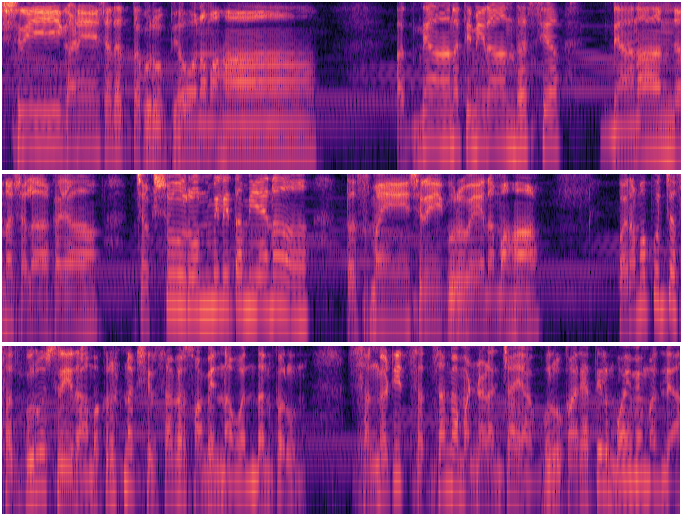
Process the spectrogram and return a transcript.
श्री गणेश दत्त गुरुभ्यो नमः। अज्ञानतिमिरान्धस्य ज्ञानांजनशलाकया चक्षुरुन्मिलितं येन तस्मै श्री गुरुवे नमः। परमपूज्य सद्गुरू श्री रामकृष्ण क्षीरसागर स्वामींना वंदन करून संघटित सत्संग मंडळांच्या या गुरुकार्यातील मोहिमेमधल्या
